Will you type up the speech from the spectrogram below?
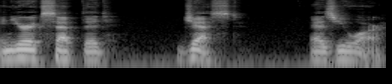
and you're accepted just as you are.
